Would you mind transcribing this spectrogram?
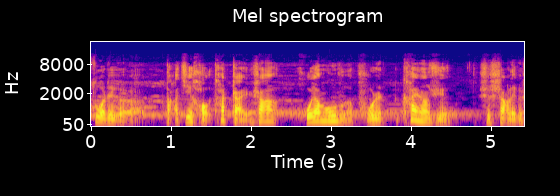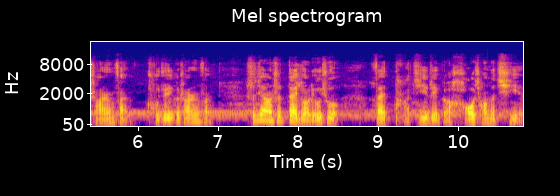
做这个打击好，他斩杀胡杨公主的仆人，看上去是杀了一个杀人犯，处决一个杀人犯，实际上是代表刘秀在打击这个豪强的气焰。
